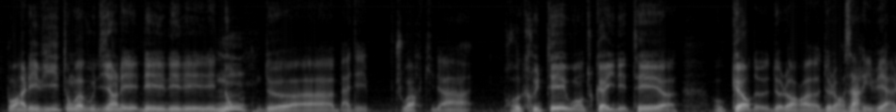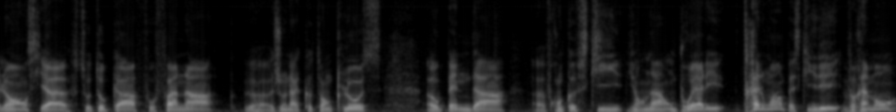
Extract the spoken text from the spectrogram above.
pour aller vite, on va vous dire les, les, noms de, bah, des joueurs qu'il a recruté, ou en tout cas il était euh, au cœur de, leur, euh, de, leurs arrivées à Lens. Il y a Sotoka, Fofana, euh, Jonathan Klaus, Openda, Frankowski, il y en a. On pourrait aller très loin parce qu'il est vraiment.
